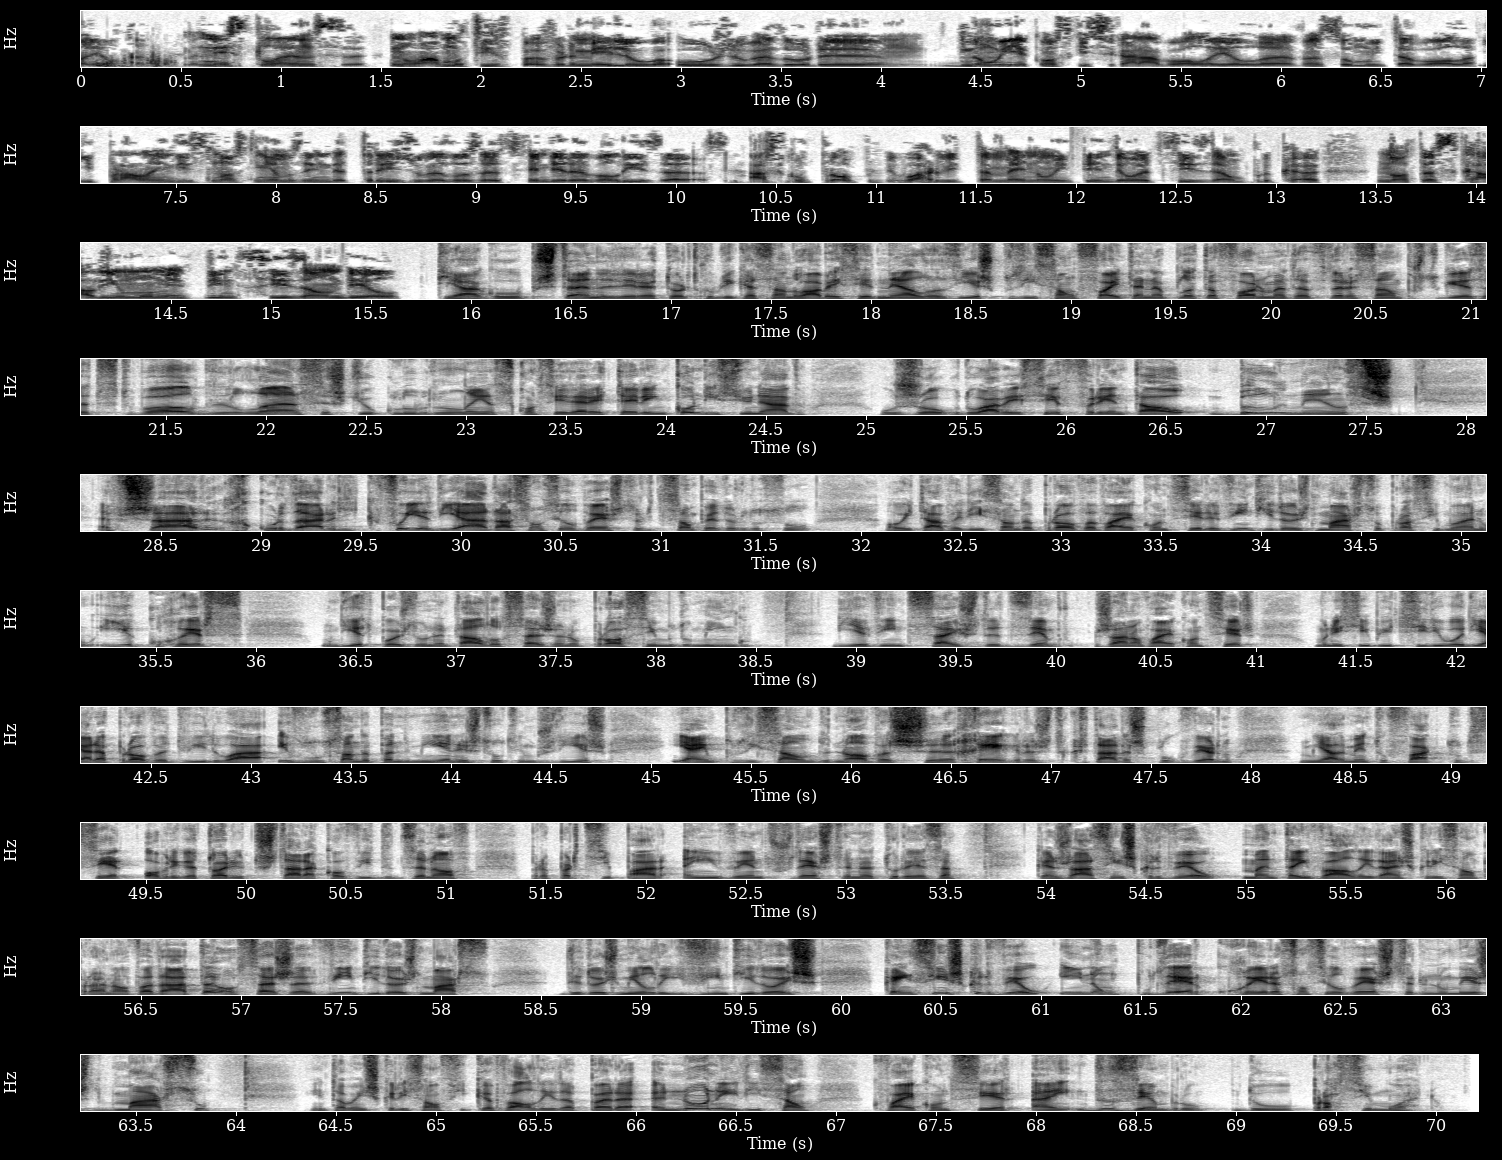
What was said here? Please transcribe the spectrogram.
Neste lance, não há motivo para vermelho, o, o jogador eh, não ia conseguir chegar à bola, ele avançou muito a bola, e para além disso nós tínhamos ainda três jogadores a defender a baliza. Acho que o próprio árbitro também não entendeu a decisão, porque nota-se que há ali um momento de indecisão dele. Tiago Pestana, diretor de comunicação do ABC de Nelas e a exposição feita na plataforma da Federação Portuguesa de Futebol de lances que o clube de Lenço considera terem condicionado o jogo do ABC frente ao Belenenses. A fechar, recordar-lhe que foi adiada a São Silvestre de São Pedro do Sul. A oitava edição da prova vai acontecer a 22 de março do próximo ano e a correr-se um dia depois do Natal, ou seja, no próximo domingo, dia 26 de dezembro. Já não vai acontecer. O município decidiu adiar a prova devido à evolução da pandemia nestes últimos dias e à imposição de novas eh, regras decretadas pelo governo, nomeadamente o facto de ser obrigatório testar a Covid-19 para participar em eventos desta natureza. Quem já se inscreveu mantém válida a inscrição para a nova data, ou seja, 22 de março de 2022. Quem se inscreveu e não puder correr a São Silvestre no mês de março, então a inscrição fica válida para a nona edição, que vai acontecer em dezembro do próximo ano.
